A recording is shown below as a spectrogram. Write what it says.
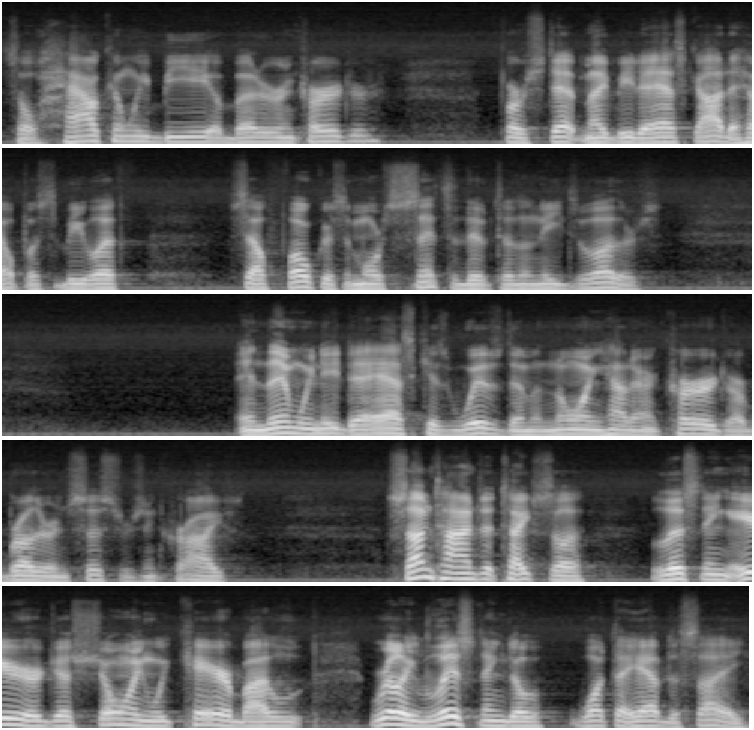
So, how can we be a better encourager? First step may be to ask God to help us to be less self focused and more sensitive to the needs of others. And then we need to ask His wisdom in knowing how to encourage our brothers and sisters in Christ. Sometimes it takes a listening ear just showing we care by really listening to what they have to say.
